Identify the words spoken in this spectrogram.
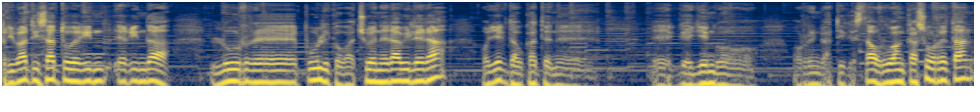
privatizatu egin, egin da lur e, publiko batzuen erabilera, horiek daukaten e, e, gehiengo horren gatik. Ez da, orduan kasu horretan,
